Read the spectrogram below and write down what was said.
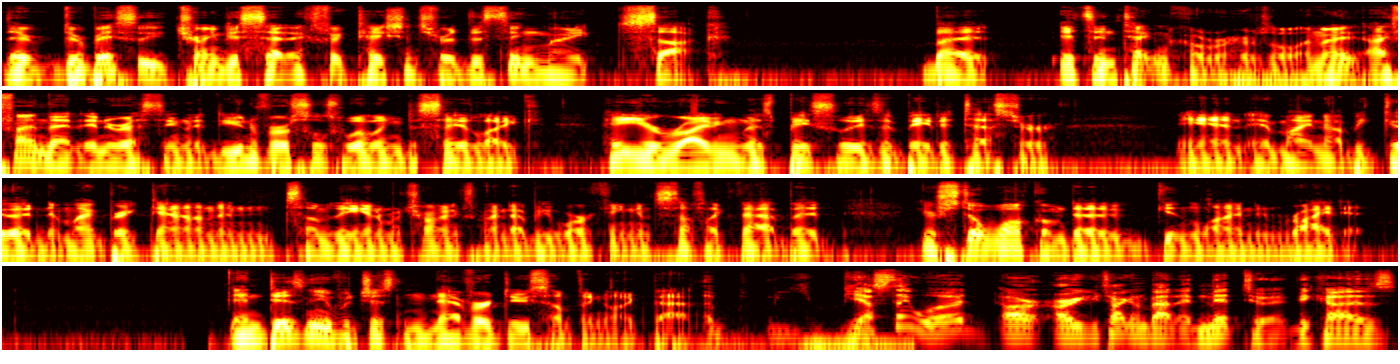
they're they're basically trying to set expectations for this thing might suck, but it's in technical rehearsal, and I, I find that interesting that Universal's willing to say like, hey, you're writing this basically as a beta tester, and it might not be good, and it might break down, and some of the animatronics might not be working and stuff like that, but you're still welcome to get in line and ride it. And Disney would just never do something like that. Uh, yes they would or are you talking about admit to it because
